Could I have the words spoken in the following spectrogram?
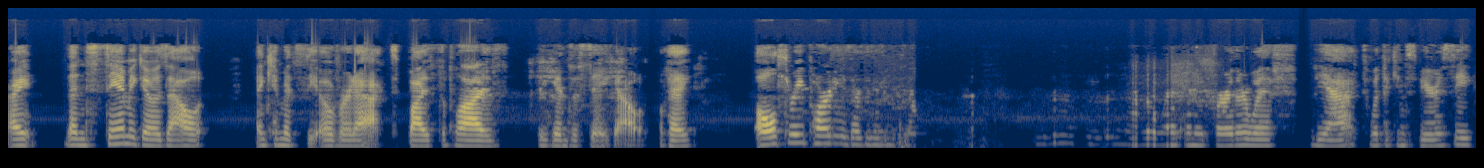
All right. Then Sammy goes out and commits the overt act, buys supplies, begins a stakeout. Okay? All three parties are going to be. Even if never went any further with the act, with the conspiracy,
